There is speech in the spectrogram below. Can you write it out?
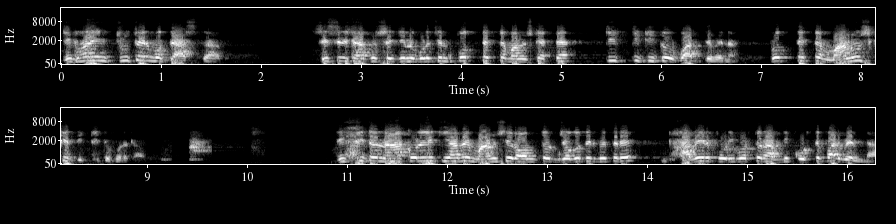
ডিভাইন ট্রুথের মধ্যে আসতে হবে। শ্রী শ্রী ঠাকুর সেই জন্য বলেছেন, প্রত্যেকটা মানুষকে একটা টিকটিকিকেও বাদ দেবে না। প্রত্যেকটা মানুষকে দীক্ষিত করে দাও। দীক্ষিত না করলে কি হবে? মানুষের অন্তর জগতের ভেতরে ভাবের পরিবর্তন আপনি করতে পারবেন না।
